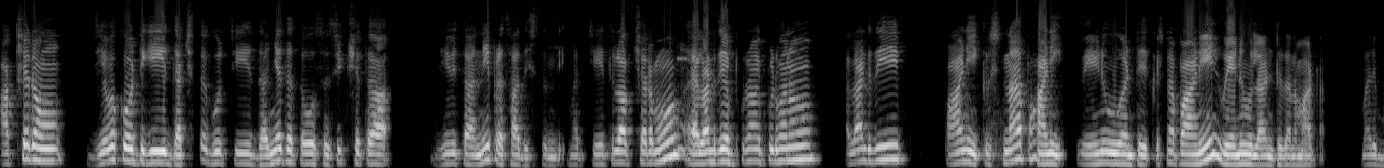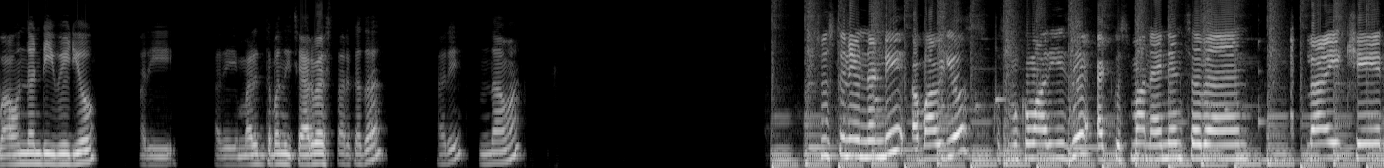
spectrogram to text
అక్షరం జీవకోటికి దక్షత గూర్చి ధన్యతతో సుశిక్షిత జీవితాన్ని ప్రసాదిస్తుంది. మరి చేతిలో అక్షరము ఎలాంటిది చెప్పుకున్నాం ఇప్పుడు మనం? ఎలాంటిది? పాణి కృష్ణ పాణి వేణువు అంటే కృష్ణ పాణి వేణువు లాంటిది అనమాట మరి బాగుందండి ఈ వీడియో. మరి మరి మరింతమందికి చేరవేస్తారు కదా? మరి ఉందామా? చూస్తూనే ఉండండి మా వీడియోస్. కుసుమ కుమార్ ఈజే at Kusuma nine nine seven like share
